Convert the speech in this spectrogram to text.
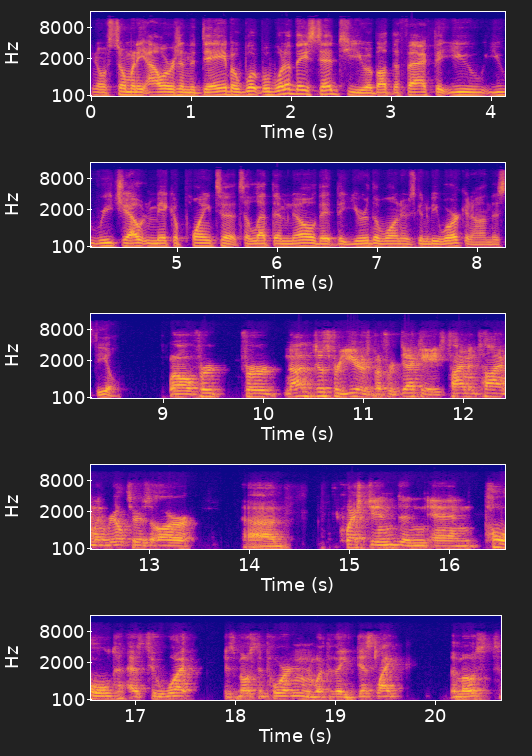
know so many hours in the day. But what what have they said to you about the fact that you you reach out and make a point to to let them know that that you're the one who's going to be working on this deal? Well, for for not just for years, but for decades, time and time, when realtors are uh, questioned and and polled as to what is most important and what do they dislike the most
